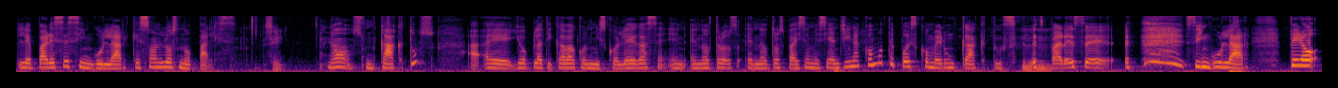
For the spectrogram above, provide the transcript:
le parece singular, que son los nopales. Sí. No, es un cactus. Ah, eh, yo platicaba con mis colegas en, otros, en otros países y me decían, Gina, ¿cómo te puedes comer un cactus? Les parece singular. Pero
